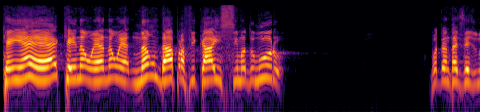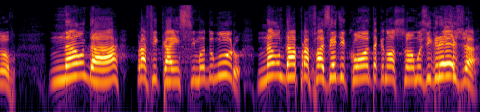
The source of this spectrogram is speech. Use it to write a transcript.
quem é, é, quem não é, não é. Não dá para ficar em cima do muro. Vou tentar dizer de novo não dá para ficar em cima do muro. Não dá para fazer de conta que nós somos igreja.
